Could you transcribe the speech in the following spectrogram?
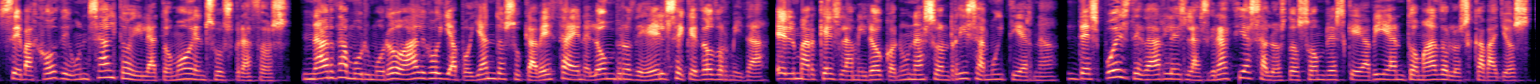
se bajó de un salto y la tomó en sus brazos. Narda murmuró algo y apoyando su cabeza en el hombro de él se quedó dormida. El marqués la miró con una sonrisa muy tierna. Después de darles las gracias a los dos hombres que habían tomado los caballos,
